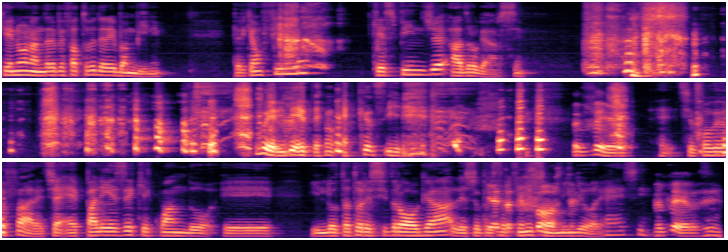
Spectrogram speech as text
che non andrebbe fatto vedere ai bambini. Perché è un film che spinge a drogarsi. Voi ridete, ma è così. È vero. Eh, c'è poco da fare. Cioè, è palese che quando eh, il lottatore si droga, le sue prestazioni sono migliori. Eh sì. È vero, sì.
